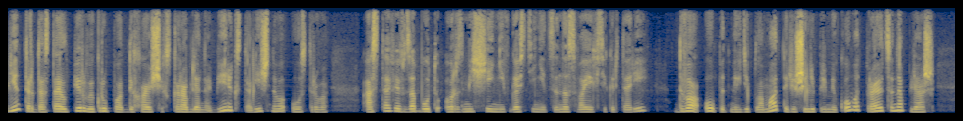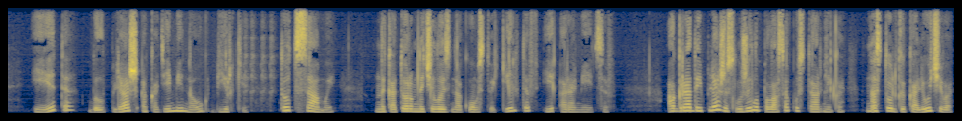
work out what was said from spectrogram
Линтер доставил первую группу отдыхающих с корабля на берег столичного острова – Оставив заботу о размещении в гостинице на своих секретарей, два опытных дипломата решили прямиком отправиться на пляж. И это был пляж Академии наук Бирки, тот самый, на котором началось знакомство кельтов и арамейцев. Оградой пляжа служила полоса кустарника, настолько колючего,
